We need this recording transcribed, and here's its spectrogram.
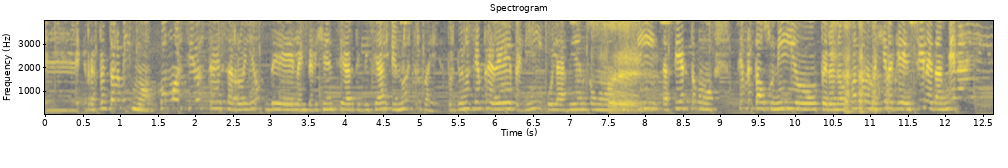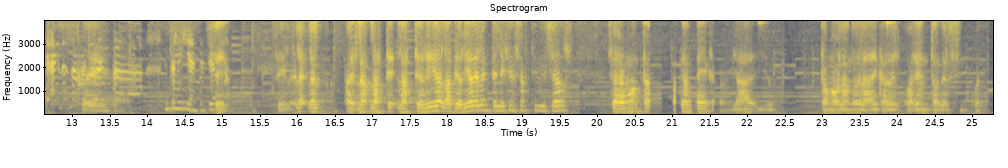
Eh, respecto a lo mismo, ¿cómo ha sido este desarrollo de la inteligencia artificial en nuestro país? Porque uno siempre ve películas bien como futuristas, ¿cierto? Como siempre Estados Unidos, pero no cuando me imagino que en Chile también hay, hay desarrollo de esta inteligencia, ¿cierto? Sí, sí. La, la, teoría, la teoría de la inteligencia artificial se remonta décadas, ya, estamos hablando de la década del 40, del 50.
